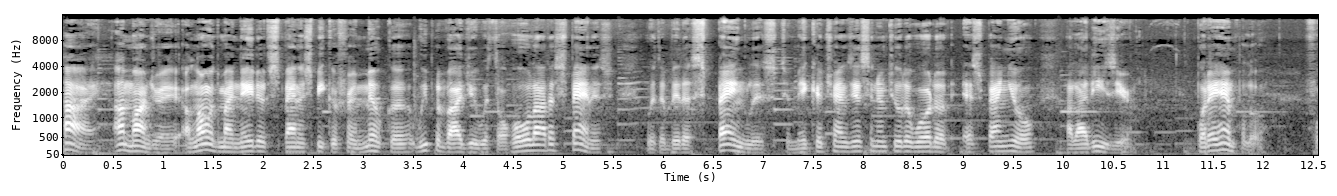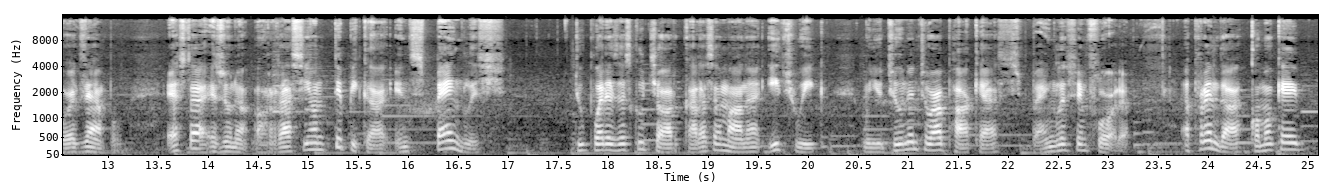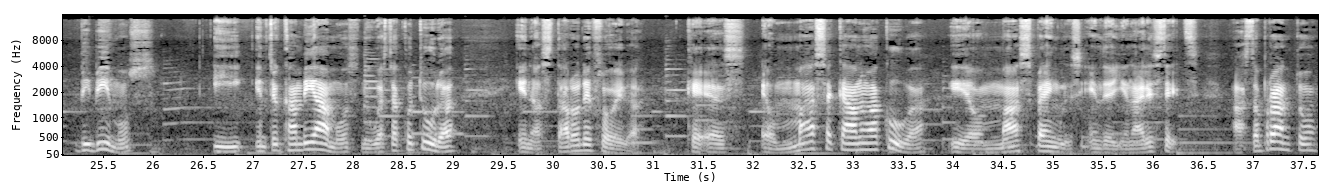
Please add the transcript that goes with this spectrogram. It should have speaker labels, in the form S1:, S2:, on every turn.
S1: Hi, I'm Andre. Along with my native Spanish speaker friend Milka, we provide you with a whole lot of Spanish with a bit of Spanglish to make your transition into the world of Español a lot easier. Por ejemplo, for example, esta es una oración típica en Spanglish. Tú puedes escuchar cada semana, each week, when you tune into our podcast, Spanglish in Florida. Aprenda cómo que vivimos y intercambiamos nuestra cultura en el estado de Florida, que es el más cercano a Cuba y el más Spanglish en the United States. Hasta pronto.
